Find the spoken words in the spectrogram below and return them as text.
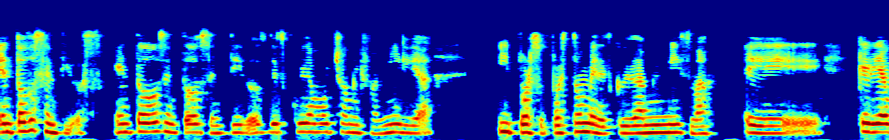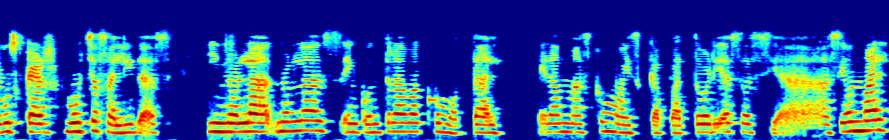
en todos sentidos, en todos, en todos sentidos. Descuida mucho a mi familia y por supuesto me descuida a mí misma. Eh, quería buscar muchas salidas y no, la, no las encontraba como tal, eran más como escapatorias hacia, hacia un mal.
